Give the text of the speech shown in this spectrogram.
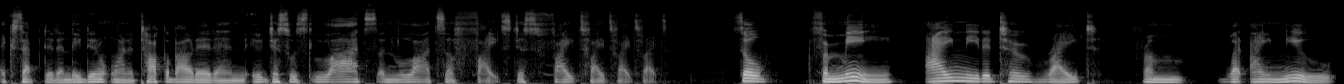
accept it and they didn't want to talk about it and it just was lots and lots of fights just fights fights fights fights so for me i needed to write from what i knew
